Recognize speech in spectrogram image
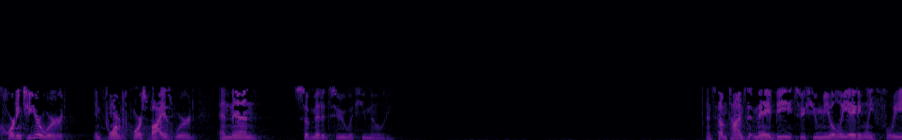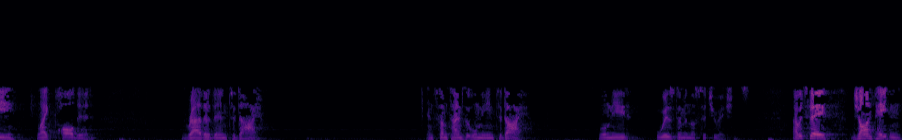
According to your word, informed, of course, by his word, and then submitted to with humility. And sometimes it may be to humiliatingly flee like Paul did rather than to die. And sometimes it will mean to die. We'll need wisdom in those situations. I would say John Paton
